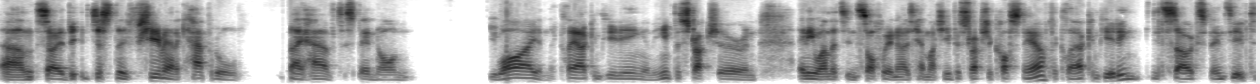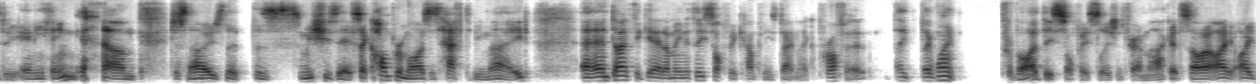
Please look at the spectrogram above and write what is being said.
Um, so the, just the sheer amount of capital they have to spend on UI and the cloud computing and the infrastructure, and anyone that's in software knows how much infrastructure costs now for cloud computing. It's so expensive to do anything. Um, just knows that there's some issues there. So compromises have to be made. And don't forget, I mean, if these software companies don't make a profit, they, they won't provide these software solutions for our market. So I I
